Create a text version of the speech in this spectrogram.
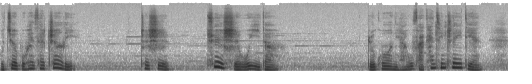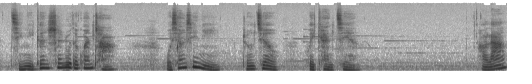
我就不会在这里，这是确实无疑的。如果你还无法看清这一点，请你更深入的观察。我相信你终究会看见。好啦，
